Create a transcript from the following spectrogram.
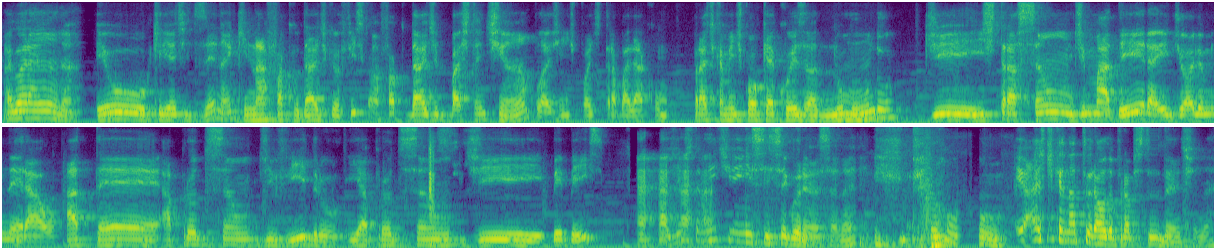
Agora, Ana, eu queria te dizer, né, que na faculdade que eu fiz, que é uma faculdade bastante ampla, a gente pode trabalhar com praticamente qualquer coisa no mundo, de extração de madeira e de óleo mineral até a produção de vidro e a produção de bebês. A gente também tinha isso em segurança, né? Então, eu acho que é natural do próprio estudante, né?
